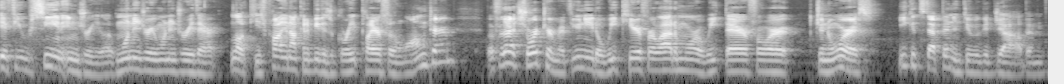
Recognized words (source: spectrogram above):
if you see an injury, like one injury, one injury there. Look, he's probably not going to be this great player for the long term, but for that short term, if you need a week here for Lattimore, a week there for Janoris, he could step in and do a good job. And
